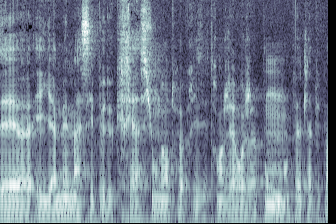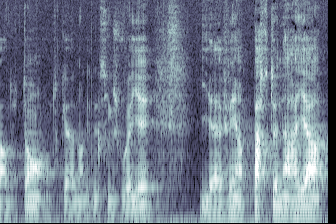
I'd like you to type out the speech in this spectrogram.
Euh, et il y a même assez peu de création d'entreprises étrangères au Japon. En fait, la plupart du temps, en tout cas dans les dossiers que je voyais, il y avait un partenariat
